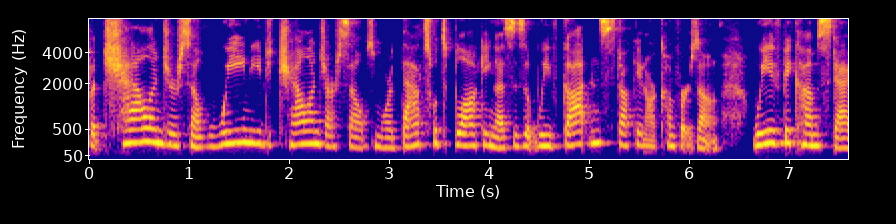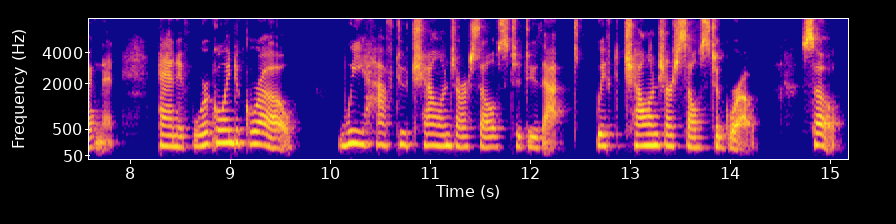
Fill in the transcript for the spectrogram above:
but challenge yourself. We need to challenge ourselves more. That's what's blocking us is that we've gotten stuck in our comfort zone. We've become stagnant. And if we're going to grow, we have to challenge ourselves to do that. We have to challenge ourselves to grow. So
